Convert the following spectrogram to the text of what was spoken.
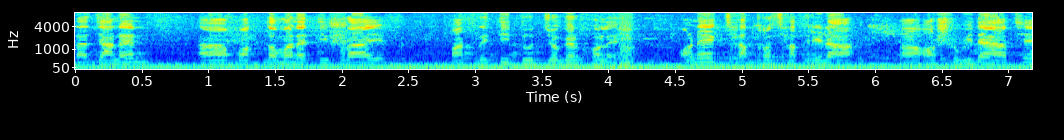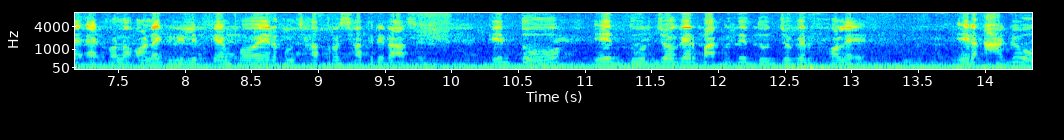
আপনারা জানেন বর্তমানে ত্রিপুরায় প্রাকৃতিক দুর্যোগের ফলে অনেক ছাত্রছাত্রীরা অসুবিধায় আছে। এখন অনেক রিলিফ ক্যাম্পেও এরকম ছাত্রছাত্রীরা আছে। কিন্তু এই দুর্যোগের, প্রাকৃতিক দুর্যোগের ফলে এর আগেও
